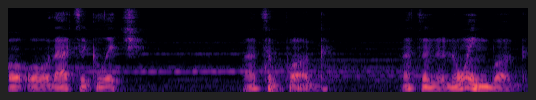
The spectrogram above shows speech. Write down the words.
oh, that's a glitch. That's a bug. That's an annoying bug.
